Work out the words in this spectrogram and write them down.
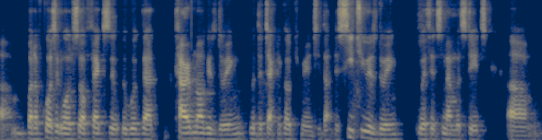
Um, but of course, it also affects the, the work that CARIBNOG is doing with the technical community, that the CTU is doing with its member states. Um,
